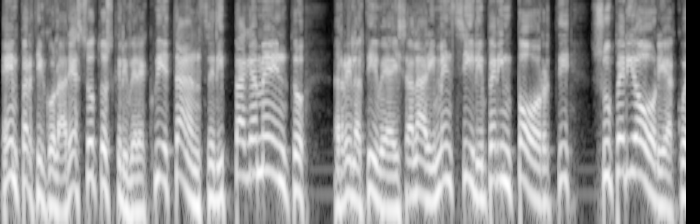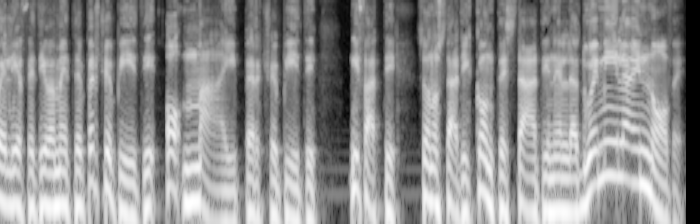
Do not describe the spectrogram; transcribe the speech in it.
e in particolare a sottoscrivere quietanze di pagamento relative ai salari mensili per importi superiori a quelli effettivamente percepiti o mai percepiti. I fatti sono stati contestati nel 2009.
